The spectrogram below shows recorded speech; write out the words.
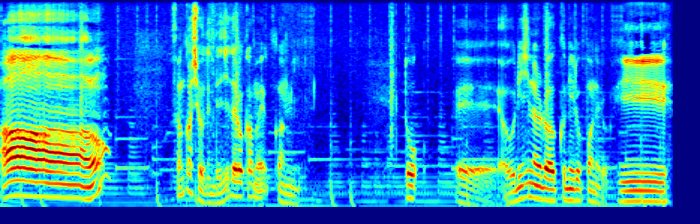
あー参加賞でデジタルカメ紙と、えー、オリジナルアクリルパネル。へえ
